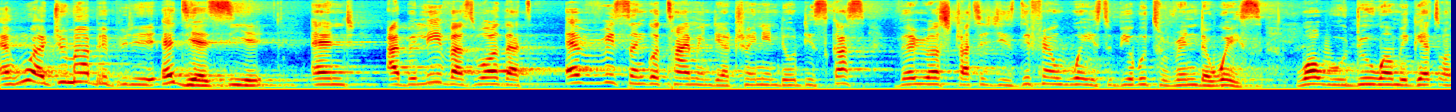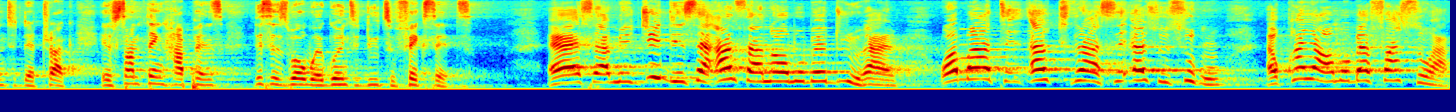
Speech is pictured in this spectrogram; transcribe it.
ɛho adwuma bebree adi asie And I believe as well that every single time in their training, they'll discuss various strategies, different ways to be able to win the race. What we'll do when we get onto the track. If something happens, this is what we're going to do to fix it. ɛɛ sɛ megye di sɛ ansa na wɔn bɛduru ha wɔn akyerɛ ase asusu ho ɛkwan a wɔn bɛfa so a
